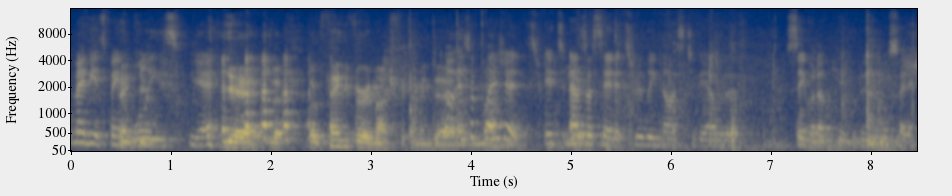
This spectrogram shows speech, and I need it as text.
maybe it's been Thank at you. Woolies. Yeah. yeah, look, look, thank you very much for coming down. No, it's a and, pleasure. It's, it's as I said, it's really nice to be able to see what other people do, and also to help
